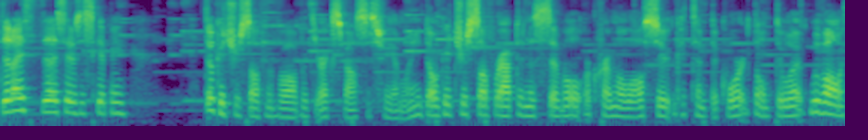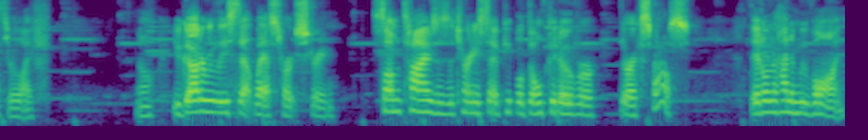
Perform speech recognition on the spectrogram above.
Did I, did I say it was a skipping? Don't get yourself involved with your ex spouse's family. Don't get yourself wrapped in a civil or criminal lawsuit and contempt of court. Don't do it. Move on with your life. You know, you got to release that last heartstring. Sometimes, as attorney said, people don't get over their ex spouse. They don't know how to move on.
